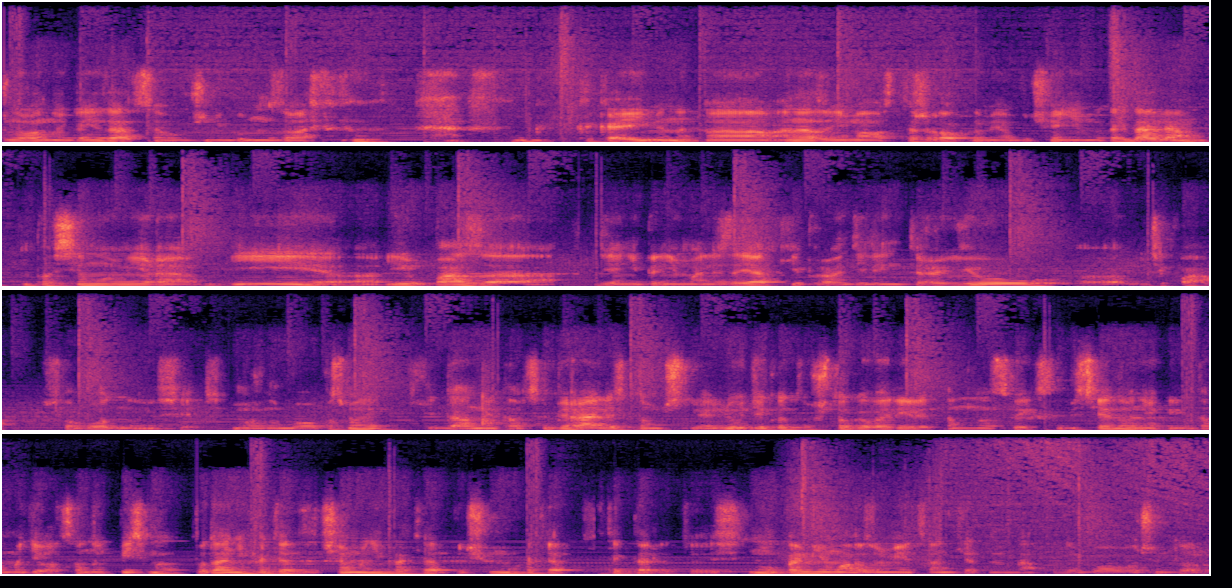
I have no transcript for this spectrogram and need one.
Международная организация, уже не буду называть, какая именно. А, она занималась стажировками, обучением и так далее по всему миру. И а, их база, где они принимали заявки проводили интервью, утекла в свободную сеть. Можно было посмотреть, какие данные там собирались, в том числе люди, что говорили там на своих собеседованиях или там мотивационных письмах, куда они хотят, зачем они хотят, почему хотят и так далее. То есть, ну, помимо, разумеется, анкетных данных, это было очень тоже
